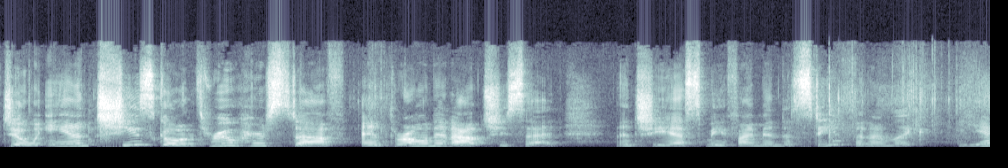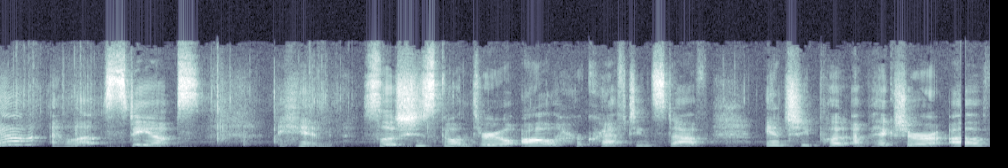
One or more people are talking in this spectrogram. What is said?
Joanne, she's going through her stuff and throwing it out, she said. And she asked me if I'm into stamps, and I'm like, yeah, I love stamps. And so she's going through all her crafting stuff, and she put a picture of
